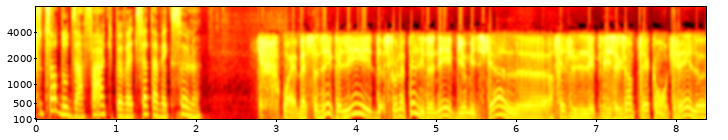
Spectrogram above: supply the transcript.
toutes sortes d'autres affaires qui peuvent être faites avec ça. Oui, ben, c'est-à-dire que les, ce qu'on appelle les données biomédicales, euh, en fait, les, exemples très concrets, là,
